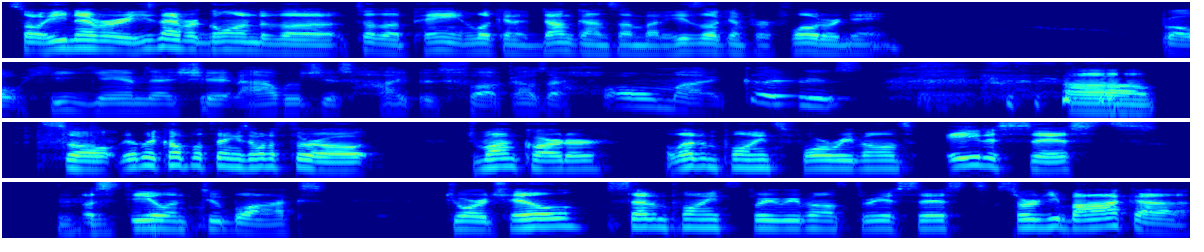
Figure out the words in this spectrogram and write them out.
So he never he's never going to the to the paint looking to dunk on somebody. He's looking for floater game. Bro, he yammed that shit, and I was just hype as fuck. I was like, oh my goodness. Um, so the other couple things I want to throw out: Jevon Carter, eleven points, four rebounds, eight assists, Mm-hmm. a steal, and two blocks. George Hill, seven points, three rebounds, three assists. Serge Ibaka,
